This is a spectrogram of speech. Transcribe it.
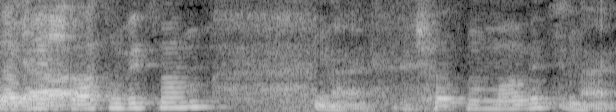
Darf Ja. ich einen schwarzen Witz machen? Nein, Einen schwarzen Humorwitz? nein.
